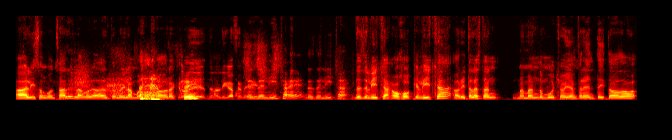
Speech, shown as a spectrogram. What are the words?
a Alison González, la goleada del torneo y la mejor jugadora creo Sí. de, de la liga femenil. Desde Licha, ¿eh? Desde Licha. Desde Licha, ojo, que Licha ahorita la están mamando mucho allá enfrente y todo.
